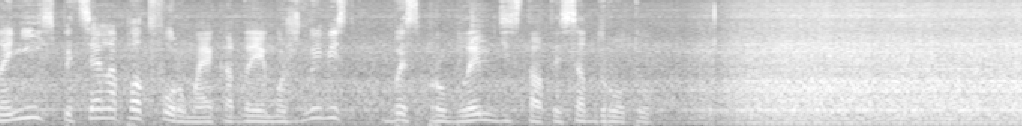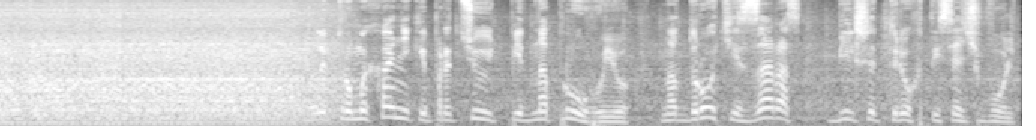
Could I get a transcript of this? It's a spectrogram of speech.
На ній спеціальна платформа, яка дає можливість без проблем дістатися дроту. Електромеханіки працюють під напругою. На дроті зараз більше трьох тисяч вольт.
